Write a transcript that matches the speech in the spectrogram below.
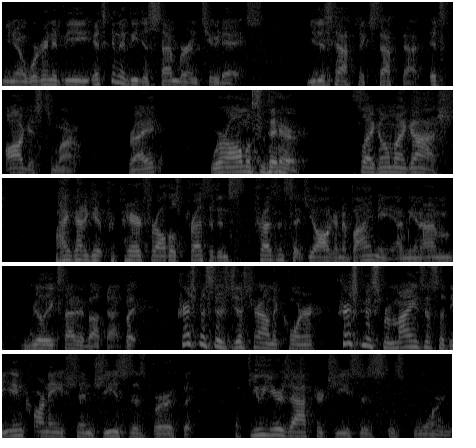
you know, we're going to be, it's going to be December in two days. You just have to accept that. It's August tomorrow, right? We're almost there. It's like, oh my gosh, I got to get prepared for all those presents, presents that y'all are going to buy me. I mean, I'm really excited about that. But Christmas is just around the corner. Christmas reminds us of the incarnation, Jesus' birth. But a few years after Jesus is born,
